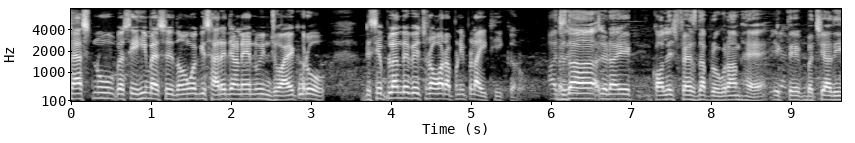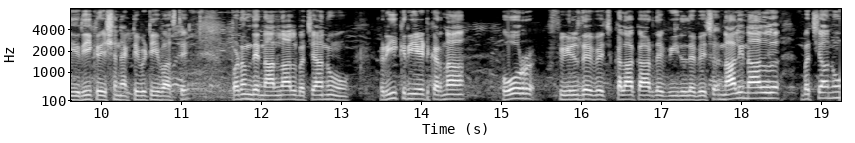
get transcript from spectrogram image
ਫੈਸਟ ਨੂੰ ਬਸ ਇਹੀ ਮੈਸੇਜ ਦਊਂਗਾ ਕਿ ਸਾਰੇ ਜਾਣੇ ਇਹਨੂੰ ਇੰਜੋਏ ਕਰੋ ਡਿਸਪਲਿਨ ਦੇ ਵਿੱਚ ਰਹੋ ਔਰ ਆਪਣੀ ਪੜ੍ਹਾਈ ਠੀਕ ਕਰੋ। ਅੱਜ ਦਾ ਜਿਹੜਾ ਇਹ ਕਾਲਜ ਫੈਸਟ ਦਾ ਪ੍ਰੋਗਰਾਮ ਹੈ, ਇੱਕ ਤੇ ਬੱਚਿਆਂ ਦੀ ਰੀਕ੍ਰੀਏਸ਼ਨ ਐਕਟੀਵਿਟੀ ਵਾਸਤੇ ਪੜਨ ਦੇ ਨਾਲ ਨਾਲ ਬੱਚਿਆਂ ਨੂੰ ਰੀਕ੍ਰੀਏਟ ਕਰਨਾ ਹੋਰ ਫੀਲਡ ਦੇ ਵਿੱਚ, ਕਲਾਕਾਰ ਦੇ ਫੀਲਡ ਦੇ ਵਿੱਚ, ਨਾਲ ਹੀ ਨਾਲ ਬੱਚਿਆਂ ਨੂੰ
